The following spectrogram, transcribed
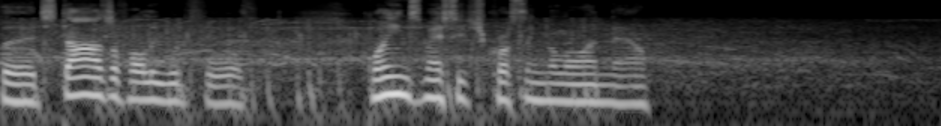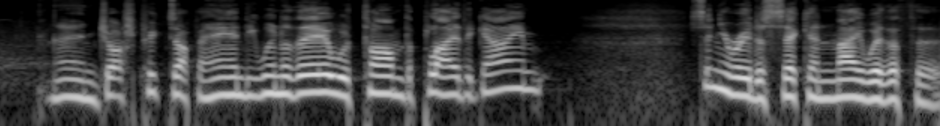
third. Stars of Hollywood fourth. Queen's message crossing the line now. And Josh picked up a handy winner there with time to play the game. Senorita second, Mayweather third.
